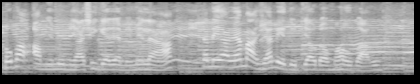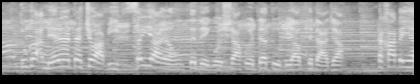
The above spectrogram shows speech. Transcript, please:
ထိုးပေါက်အောင်မြင်မှုမရရှိခဲ့တဲ့မင်းမင်းလန်းဟာတနေရာထဲမှာရန်နေသူတယောက်တော့မဟုတ်ပါဘူး။သူကအမြဲတမ်းတက်ကြွပြီးစိတ်ရယုံအသစ်တွေကိုရှာဖွေတတ်သူတယောက်ဖြစ်တာကြောင့်တခါတရံ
